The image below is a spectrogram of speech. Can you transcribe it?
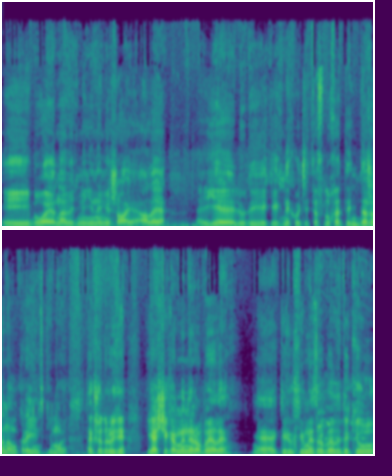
і буває навіть мені не мішає. Але є люди, яких не хочеться слухати навіть на українській мові. Так що, друзі, ящиками не робили. Е, Кирюхі ми зробили ДКУ.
